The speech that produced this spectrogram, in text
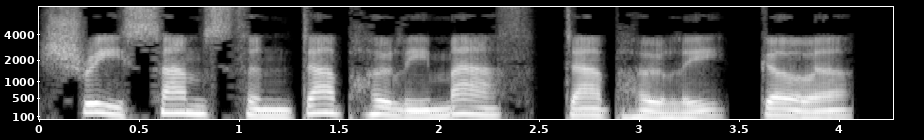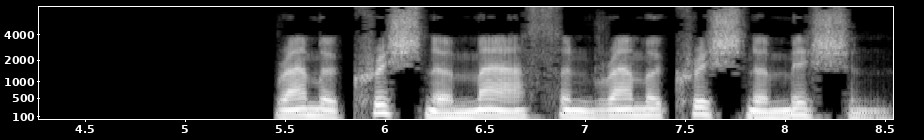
Sri Samsthan Dabholi Math, Dabholi, Goa. Ramakrishna Math and Ramakrishna Mission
